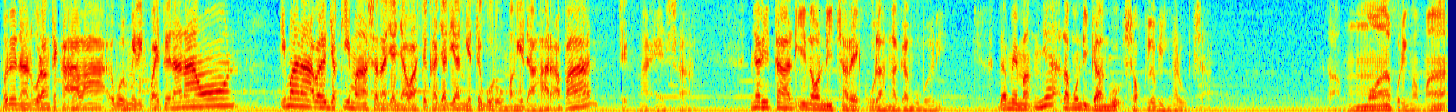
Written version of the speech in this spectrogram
Berenan orang TK ala uh milik wa itu naon dimana rezekimah sanaja nyawa teka kejadian gitu burung mangidahar apa cek Maesa nyaritaan Inon dicarek ulah ngaganggu beri dan memangnya lamun diganggu sok lebih ngaruksa. Semua kuring mama.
